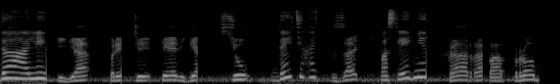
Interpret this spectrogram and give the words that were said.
Да, Ли. Я при... Теперь я всю Дайте хоть за... последнее... Хара попроб...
